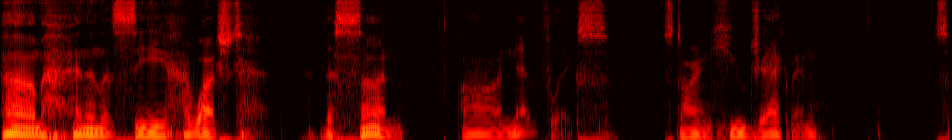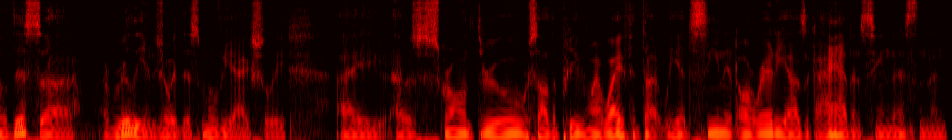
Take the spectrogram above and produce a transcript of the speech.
Um, and then let's see, I watched The Son on Netflix, starring Hugh Jackman. So this, uh, I really enjoyed this movie actually. I I was scrolling through, saw the preview. My wife had thought we had seen it already. I was like, I haven't seen this. And then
